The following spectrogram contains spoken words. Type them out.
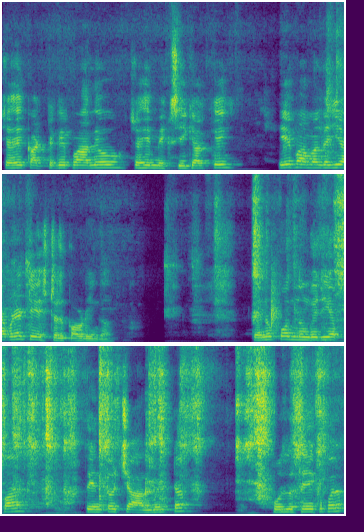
ਚਾਹੇ ਕੱਟ ਕੇ ਪਾ ਲਿਓ, ਚਾਹੇ ਮਿਕਸੀ ਕਰਕੇ। ਇਹ ਪਾਵਾਂਗੇ ਜੀ ਆਪਣੇ ਟੇਸਟ ਅਕੋਰਡਿੰਗ ਇਹਨੂੰ ਭੁੰਨੂਗੇ ਜੀ ਆਪਾਂ 3 ਤੋਂ 4 ਮਿੰਟ ਫੁੱਲ ਸੇਕ ਪਰ।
